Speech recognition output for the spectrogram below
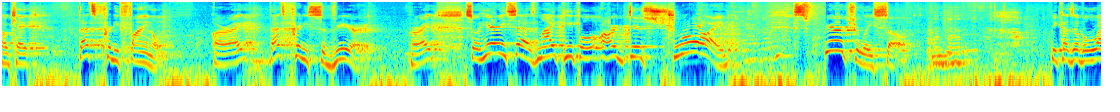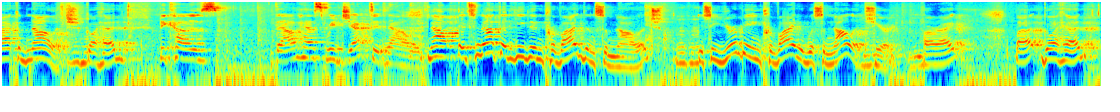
okay, that's pretty final, all right? That's pretty severe, all right? So here he says, My people are destroyed, spiritually so because of a lack of knowledge. Mm-hmm. Go ahead. Because thou hast rejected knowledge. Now, it's not that he didn't provide them some knowledge. Mm-hmm. You see, you're being provided with some knowledge here, mm-hmm. all right? But go ahead.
